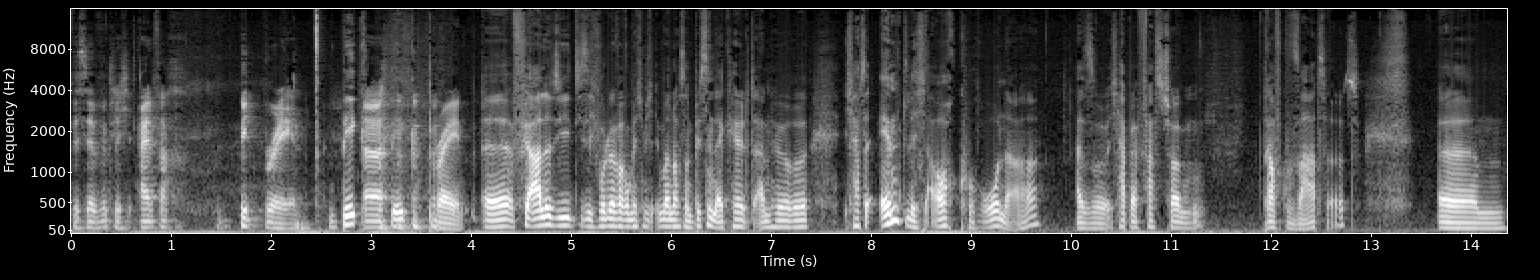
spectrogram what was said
Bist ja wirklich einfach Big Brain. Big, äh. Big Brain. Äh, für alle, die, die sich wundern, warum ich mich immer noch so ein bisschen erkältet anhöre, ich hatte endlich auch Corona. Also ich habe ja fast schon drauf gewartet. Ähm,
